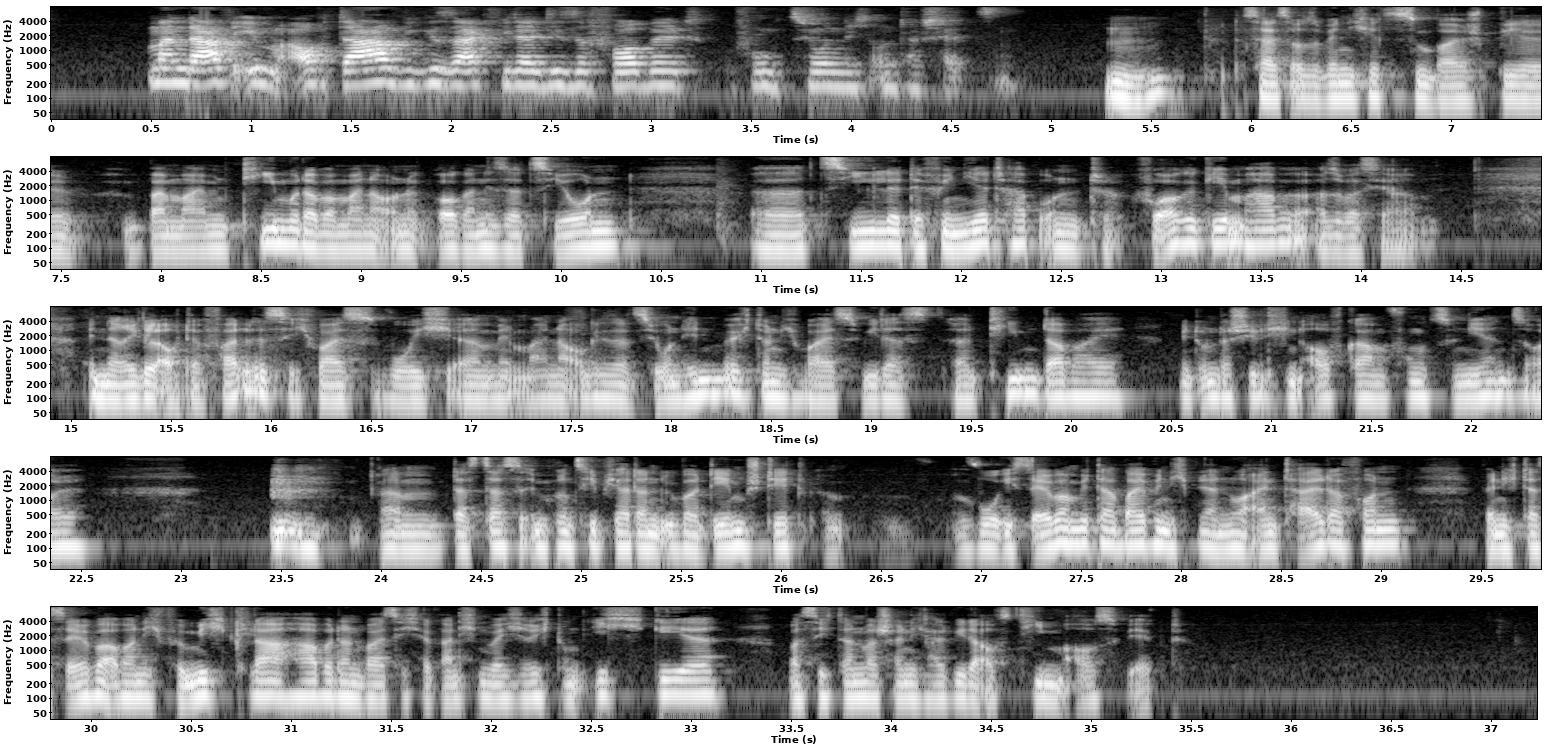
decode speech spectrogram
man darf eben auch da, wie gesagt, wieder diese Vorbildfunktion nicht unterschätzen. Mhm. Das heißt also, wenn ich jetzt zum Beispiel bei meinem Team oder bei meiner Organisation äh, Ziele definiert habe und vorgegeben habe, also was ja in der Regel auch der Fall ist. Ich weiß, wo ich äh, mit meiner Organisation hin möchte und ich weiß, wie das äh, Team dabei mit unterschiedlichen Aufgaben funktionieren soll. ähm, dass das im Prinzip ja dann über dem steht, äh, wo ich selber mit dabei bin. Ich bin ja nur ein Teil davon. Wenn ich das selber aber nicht für mich klar habe, dann weiß ich ja gar nicht, in welche Richtung ich gehe, was sich dann wahrscheinlich halt wieder aufs Team auswirkt.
